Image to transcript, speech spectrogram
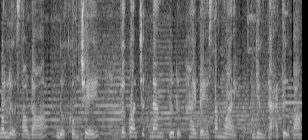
Ngọn lửa sau đó được khống chế, cơ quan chức năng đưa được hai bé ra ngoài nhưng đã tử vong.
